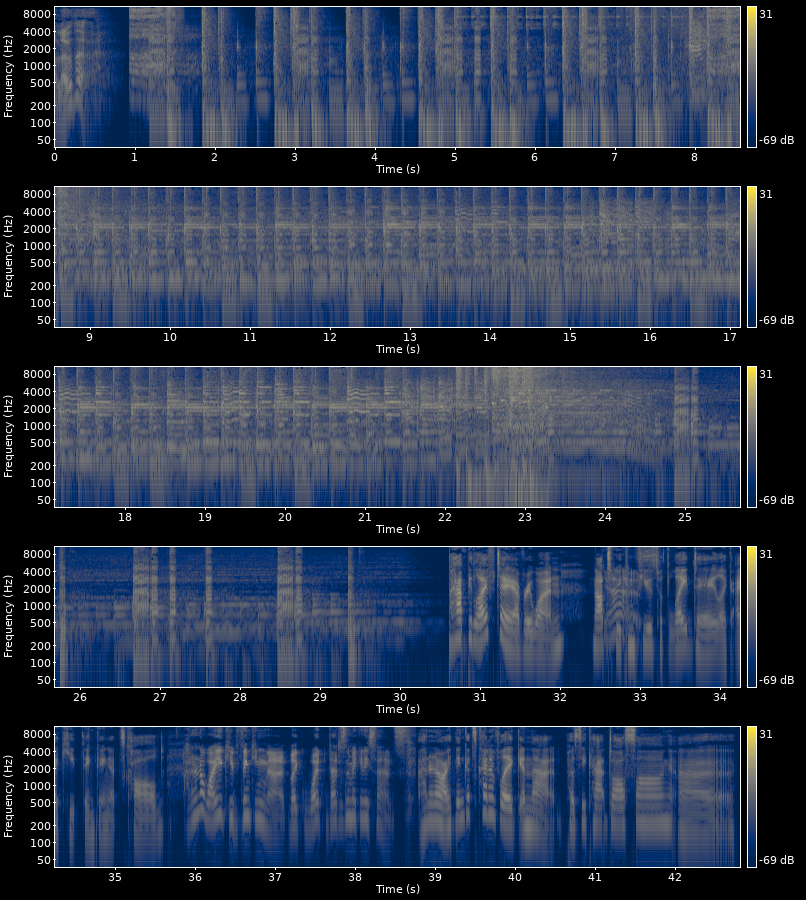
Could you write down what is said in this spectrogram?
Hello there. Uh, Happy Life Day, everyone. Not to be confused with Light Day, like I keep thinking it's called. I don't know why you keep thinking that. Like, what? That doesn't make any sense. I don't know. I think it's kind of like in that Pussycat Doll song. Uh,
